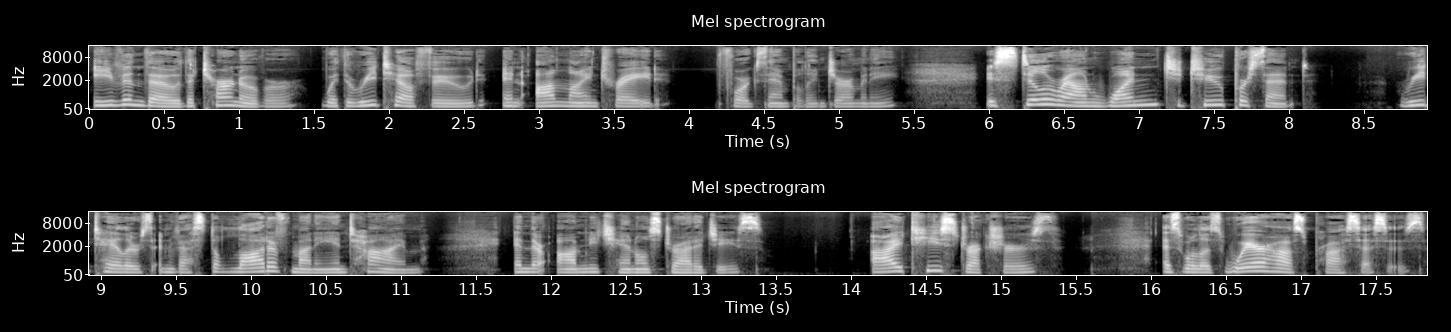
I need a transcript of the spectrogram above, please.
Even though the turnover with retail food and online trade, for example in Germany, is still around 1 to 2%, retailers invest a lot of money and time in their omnichannel strategies. IT structures, as well as warehouse processes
